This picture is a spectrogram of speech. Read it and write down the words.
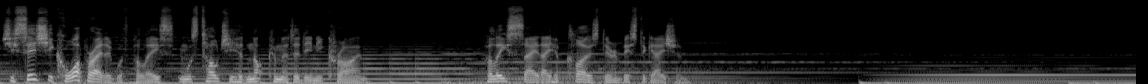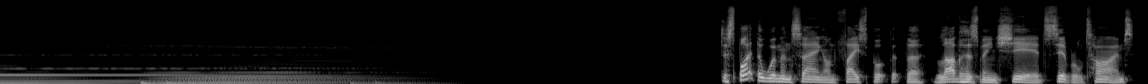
She says she cooperated with police and was told she had not committed any crime. Police say they have closed their investigation. Despite the women saying on Facebook that the love has been shared several times,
